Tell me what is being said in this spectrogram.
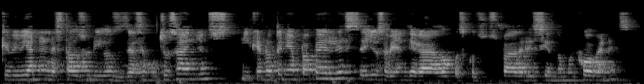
que vivían en Estados Unidos desde hace muchos años y que no tenían papeles. Ellos habían llegado pues con sus padres siendo muy jóvenes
